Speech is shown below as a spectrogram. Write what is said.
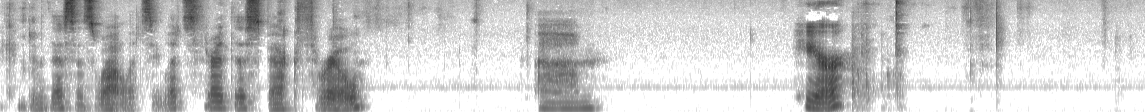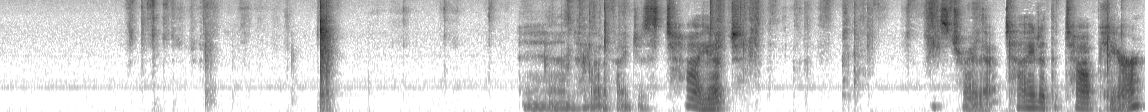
I can do this as well. Let's see. Let's thread this back through. Um, here. And how about if I just tie it? Let's try that. Tie it at the top here.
